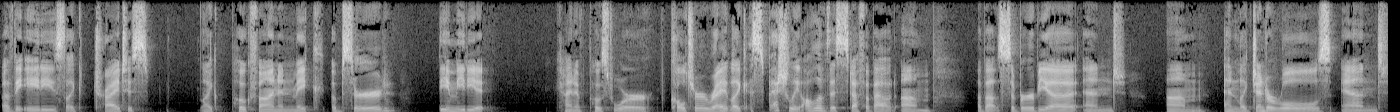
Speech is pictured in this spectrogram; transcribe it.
of the '80s, like try to like poke fun and make absurd the immediate kind of post-war culture, right? Like, especially all of this stuff about um, about suburbia and um, and like gender roles and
